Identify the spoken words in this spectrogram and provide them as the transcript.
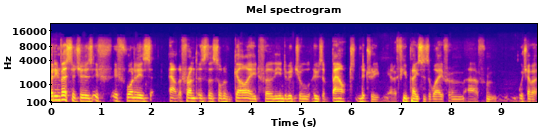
at investitures, if if one is out the front as the sort of guide for the individual who's about literally you know, a few paces away from uh, from whichever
